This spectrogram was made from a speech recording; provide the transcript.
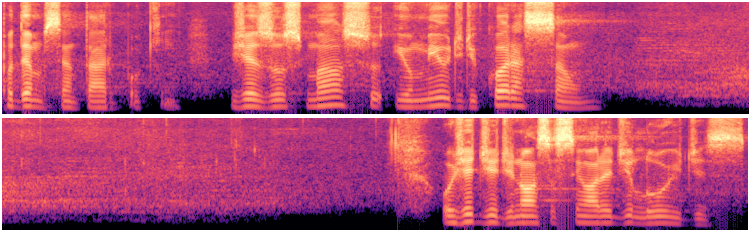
Podemos sentar um pouquinho. Jesus, manso e humilde de coração. Hoje é dia de Nossa Senhora de Lourdes.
